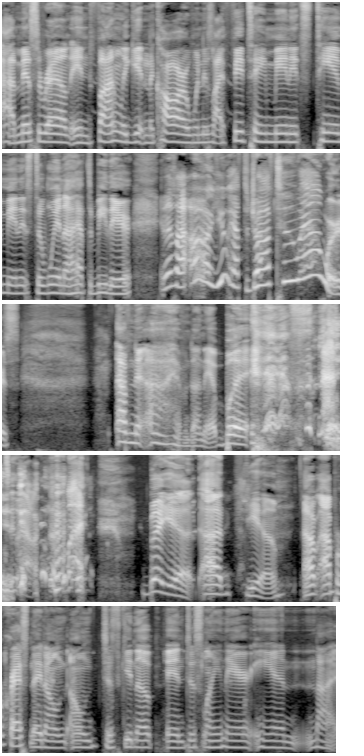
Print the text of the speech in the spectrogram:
I mess around and finally get in the car when it's like 15 minutes, 10 minutes to when I have to be there. And it's like, oh, you have to drive two hours. I've ne- I haven't done that, but not two hours. but, but yeah, I yeah. I, I procrastinate on on just getting up and just laying there and not.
